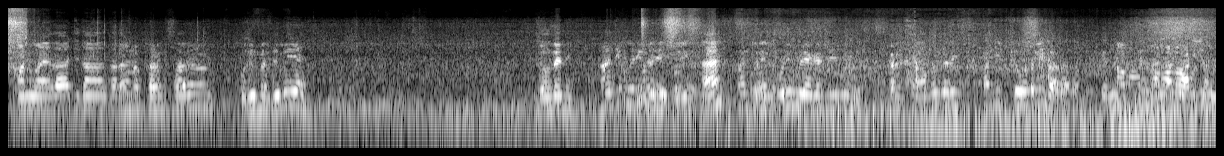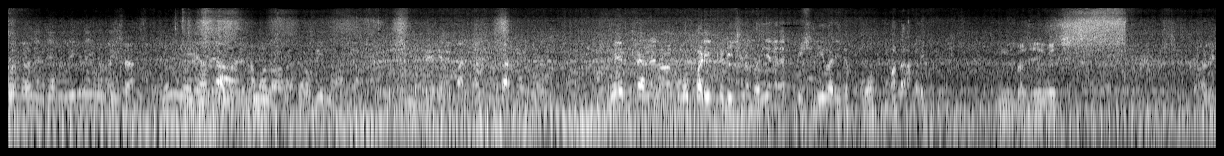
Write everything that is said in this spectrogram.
ਤੁਹਾਨੂੰ ਆਇਆ ਦਾ ਜਿੱਦਾਂ ਕਰ ਤੁਹਾਨੂੰ ਕਣਕ ਸਾਰਿਆਂ ਨੂੰ ਪੂਰੀ ਮਿਲਦੀ ਵੀ ਹੈ ਬੋਲਦੇ ਨਹੀਂ। ਹਾਂਜੀ ਪੂਰੀ ਪੂਰੀ ਹੈ? ਪੂਰੀ ਪੂਰੀ ਮਿਲੇਗਾ ਜੀ। ਕਣਕ ਸਾਫ਼ ਕਰੀ ਹਾਂਜੀ ਟੋਟਲੀ ਸਾਰਾ ਕਿੰਨਾ ਨਵਾਂ ਹੁੰਦਾ? ਪੂਰੀ ਕਿ ਨਹੀਂ ਹੁੰਦੀ? ਅੱਛਾ। ਨਵਾਂ ਲੋਟ ਉਹ ਵੀ ਨਵਾਂ ਜਿਹਨੇ ਪੰਜ ਵਾਰ ਸ਼ੁਰੂ ਕਰ ਦਿੱਤਾ ਇਹ ਪਹਿਲੇ ਨਾਲ ਬਹੁਤ ਬੜੀ ਕੰਡੀਸ਼ਨ ਵਧੀਆ ਨੇ ਤੇ ਪਿਛਲੀ ਵਾਰੀ ਤਾਂ ਬਹੁਤ ਮਾੜਾ ਹਾਲ ਬਰਜੀ ਵਿੱਚ ਕਾਲੀ।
